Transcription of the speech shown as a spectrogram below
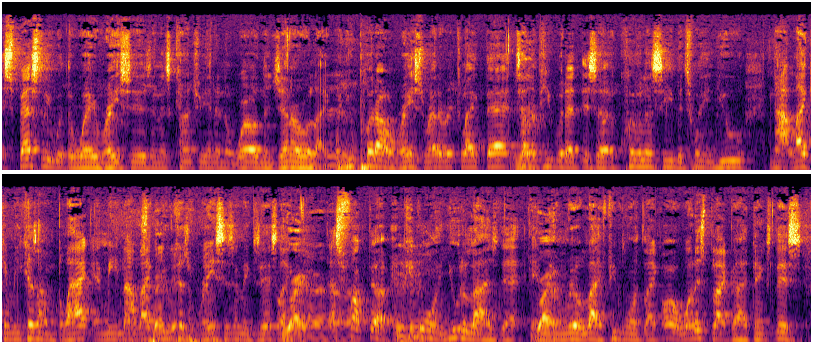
especially with the way race is in this country and in the world in general. Like when you put out race rhetoric like that, telling people that there's an equivalency between you not liking me because I'm black and me not liking you because racism exists, like Right. that's fucked up. And mm-hmm. people won't utilize that in, Right. in real life. People want like, oh, well, this black guy thinks this.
